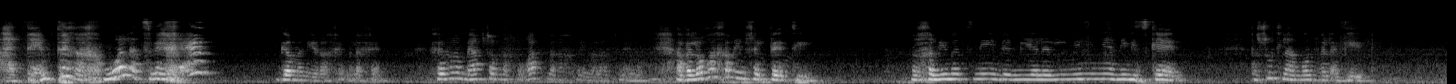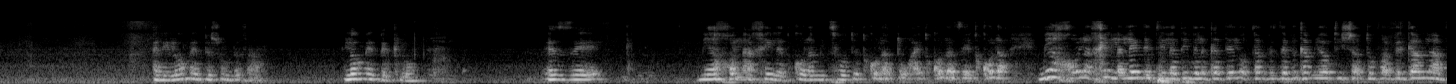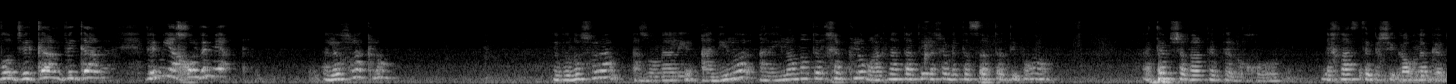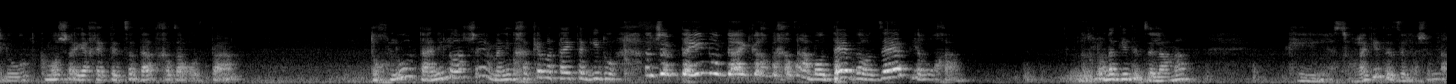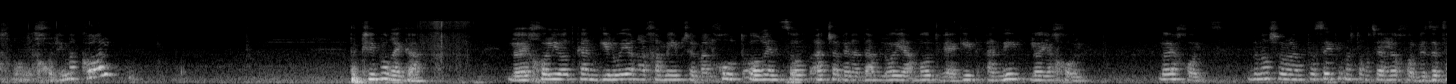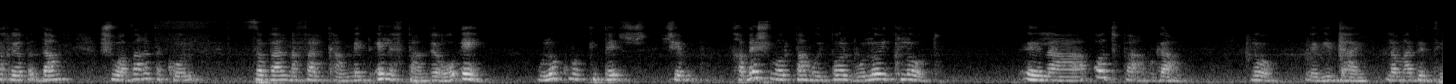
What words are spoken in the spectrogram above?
אתם תרחמו על עצמכם? גם אני ארחם עליכם. חבר'ה, מעכשיו אנחנו רק מרחמים על עצמנו. אבל לא רחמים של פטי. רחמים עצמיים ומיללים, אני מסכן. פשוט לעמוד ולהגיד, אני לא עומד בשום דבר. לא עומד בכלום. איזה מי יכול להכיל את כל המצוות, את כל התורה, את כל הזה, את כל ה... מי יכול להכיל ללדת ילדים ולגדל אותם וזה, וגם להיות אישה טובה, וגם לעבוד, וגם, וגם, ומי יכול ומי... אני לא יכולה כלום. ריבונו של עולם. אז הוא אומר לי, אני לא, אני לא אמרתי לכם כלום, רק נתתי לכם את עשרת הדיברות. אתם שברתם את הלוחות, נכנסתם בשיגעון הגדלות, כמו שהיה חטא צדת חזר עוד פעם. תאכלו אותה, אני לא אשם, אני מחכה מתי תגידו, השם טעינו, די, קח בחזרה, מודה ועוזב, ירוחם. אנחנו לא נגיד את זה, למה? כי אסור להגיד את זה להשם, אנחנו יכולים הכל. תקשיבו רגע, לא יכול להיות כאן גילוי הרחמים של מלכות אור אין סוף עד שהבן אדם לא יעמוד ויגיד, אני לא יכול. לא יכול. בנו של עולם, תעשה איתי מה שאתה רוצה, אני לא יכול. וזה צריך להיות אדם שהוא עבר את הכל, סבל, נפל, קם, מת אלף פעם ורואה. הוא לא כמו טיפש, שחמש מאות פעם הוא ייפול והוא לא יקלוט אלא עוד פעם גם. לא, להגיד די, למדתי.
